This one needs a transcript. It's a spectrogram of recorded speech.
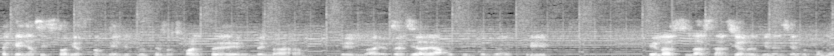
pequeñas historias también. Yo creo que eso es parte de, la, de la, esencia de Amethyst, ¿verdad? Que, que las, las, canciones vienen siendo como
